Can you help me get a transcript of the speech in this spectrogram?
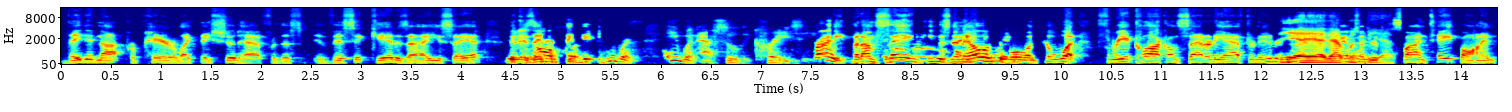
they did not prepare like they should have for this Ivisic kid. Is that how you say it? Because and they didn't think he, he went he went absolutely crazy. Right, but I'm saying he was ineligible until what three o'clock on Saturday afternoon. Yeah, yeah, that was wanted to BS. Find tape on him,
